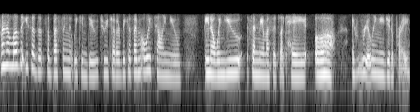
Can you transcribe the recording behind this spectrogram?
And I love that you said that's the best thing that we can do to each other because I'm always telling you, you know, when you send me a message like, "Hey, ugh, I really need you to pray."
